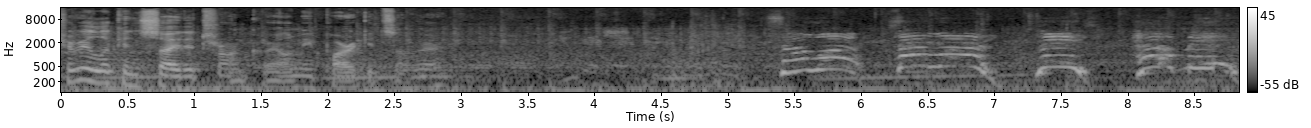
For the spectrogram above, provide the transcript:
Should we look inside the trunk? Well, let me park it somewhere. Someone! Someone! Please help me!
